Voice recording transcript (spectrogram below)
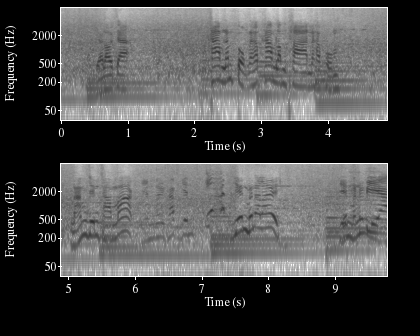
นี่นะครับ เดี๋ยวเราจะข้ามน้ำตกนะครับ ข้ามลำธารนะครับ ผม น้ำเย็นฉ่ำมาก เย็นเลยครับ เย็น เย็นเหมือนอะไร เย็นเหมือนเบียร์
